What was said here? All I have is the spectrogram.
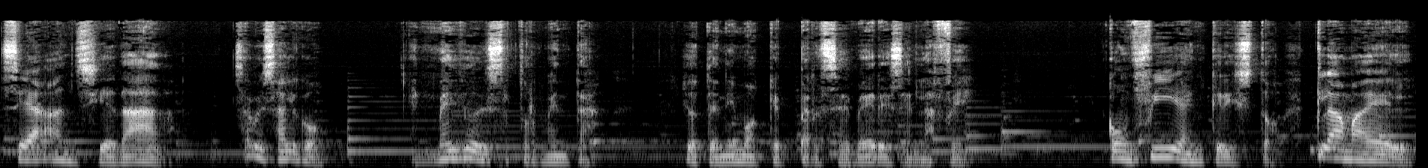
sea ansiedad, ¿sabes algo? En medio de esta tormenta, yo te animo a que perseveres en la fe. Confía en Cristo, clama a Él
